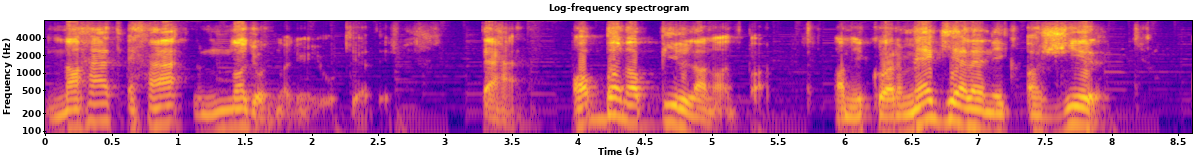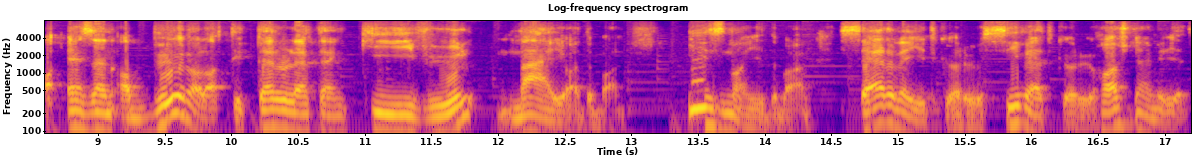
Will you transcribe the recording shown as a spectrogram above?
Na hát, hát nagyon-nagyon jó kérdés. Tehát abban a pillanatban, amikor megjelenik a zsír a, ezen a bőr alatti területen kívül májadban, izmaidban, szerveid körül, szíved körül, hasnyálmirigyet,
